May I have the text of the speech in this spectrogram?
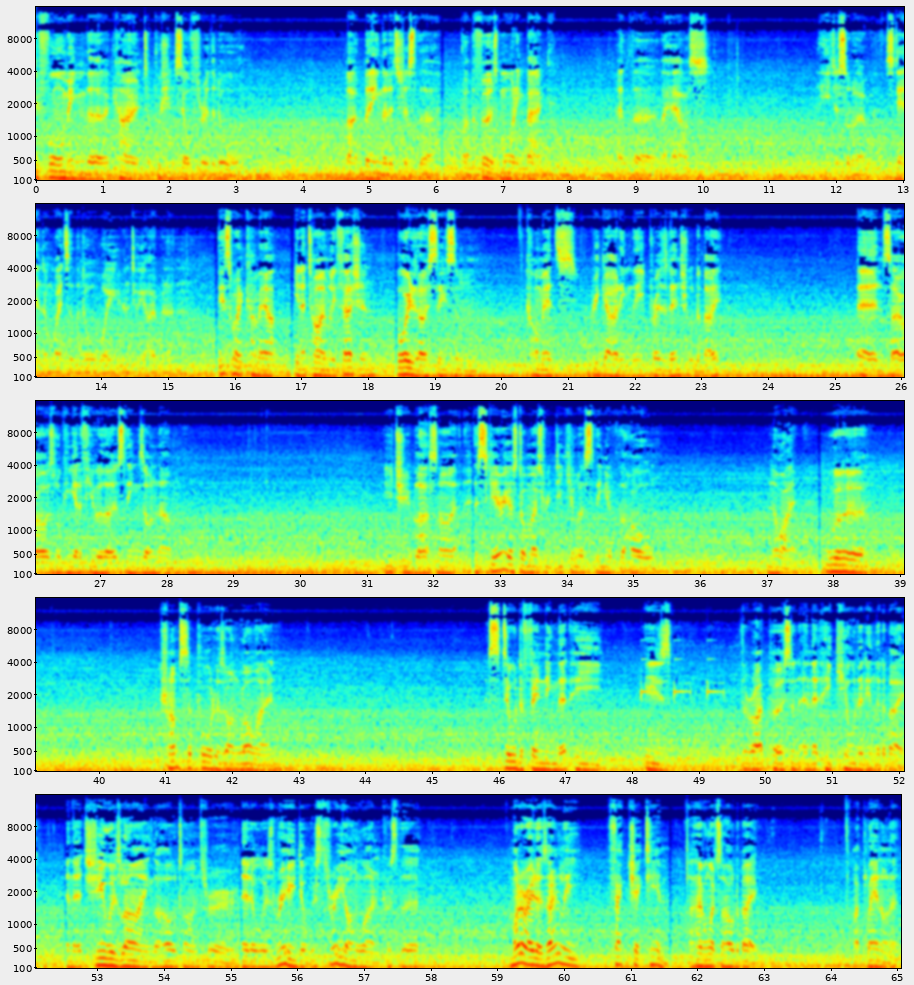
deforming the cone to push himself through the door. But being that it's just the like the first morning back at the the house, he just sort of stands and waits at the doorway until you open it. This won't come out in a timely fashion. Boy, did I see some comments regarding the presidential debate and so I was looking at a few of those things on um, Last night. The scariest or most ridiculous thing of the whole night were Trump supporters online still defending that he is the right person and that he killed it in the debate and that she was lying the whole time through. That it was rigged, it was three on one because the moderators only fact checked him. I haven't watched the whole debate. I plan on it.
